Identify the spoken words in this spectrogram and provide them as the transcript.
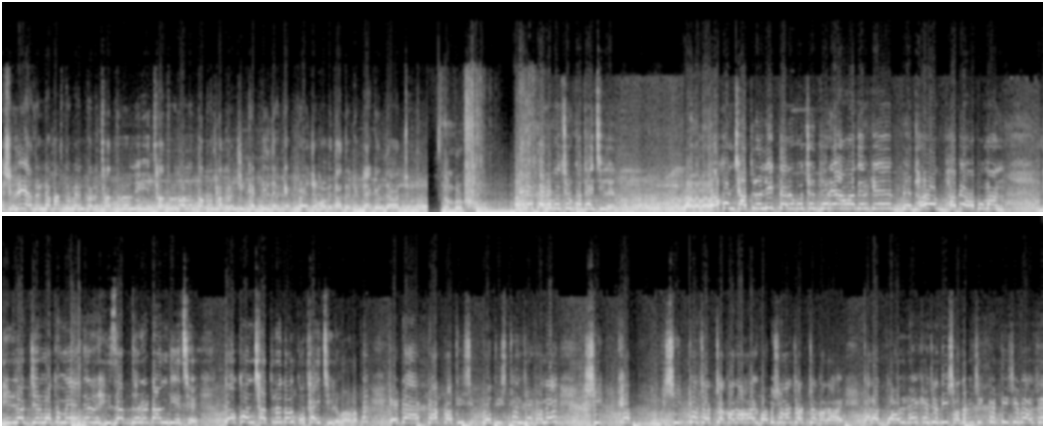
আসলেই এজেন্ডা বাস্তবায়ন করে, ছাত্রলীগ ছাত্র দলের তখন সাধারণ শিক্ষার্থীদেরকে প্রয়োজন হবে তাদেরকে ট্যাকেল দেওয়ার জন্য। Number four. আপনারা তেরো বছর কোথায় ছিলেন? যখন ছাত্রলীগ তেরো বছর ধরে আমাদেরকে বেধড়কভাবে অপমান নির্লজ্জের মতো মেয়েদের হিজাব ধরে টান দিয়েছে তখন ছাত্রদল কোথায় ছিল? এটা একটা প্রতিষ- প্রতিষ্ঠান যেখানে শিক্ষা শিক্ষা চর্চা করা হয় গবেষণা চর্চা করা হয়। তারা দল রেখে যদি সাধারণ শিক্ষার্থী হিসেবে আসে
